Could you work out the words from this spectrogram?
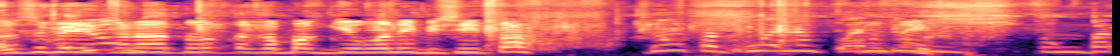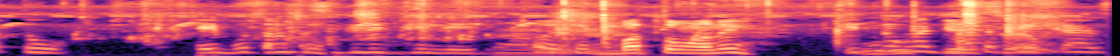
Ano sabihin ko na ito, taga bagyo nga ni bisita? Dong pag-uwan ng kuan dong, tong bato. Kay butang sa gilid-gilid. Ay, si bato nga ni. Ito nga di sa pikas.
